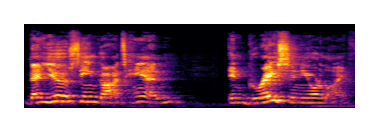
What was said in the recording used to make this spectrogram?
that you have seen God's hand in grace in your life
